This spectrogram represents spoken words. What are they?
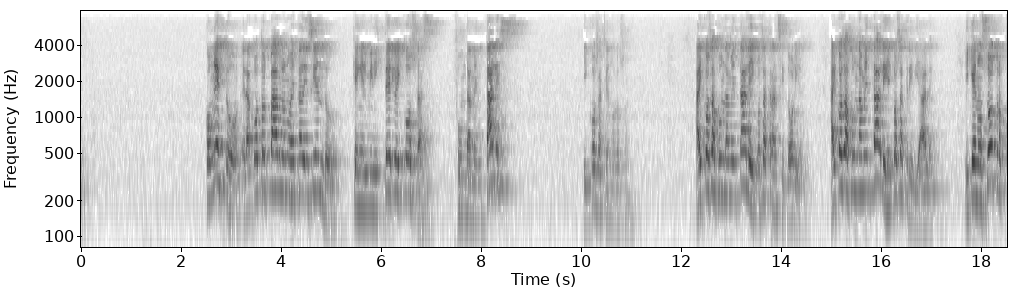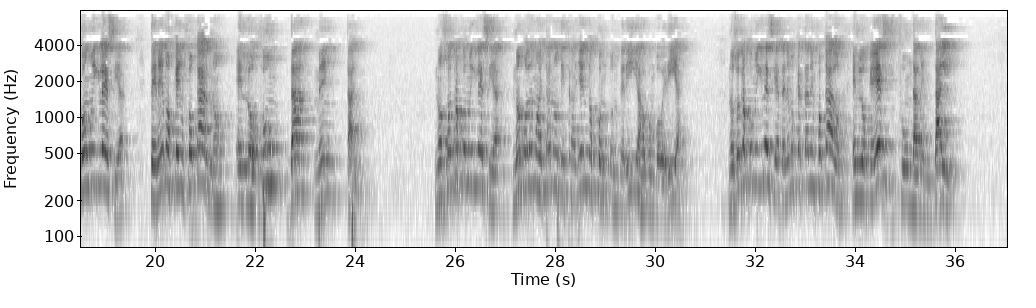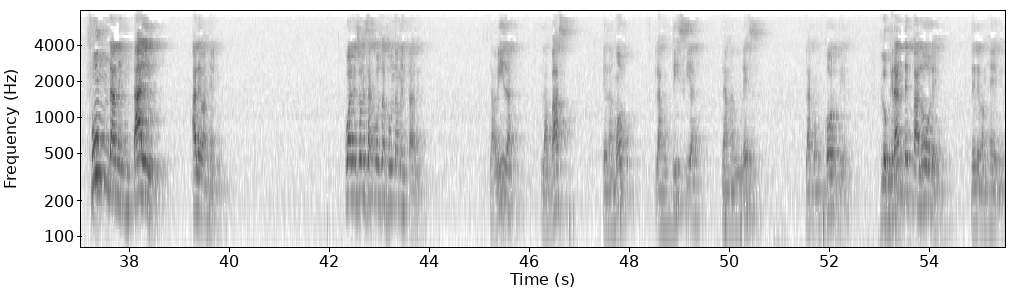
Con esto, el apóstol Pablo nos está diciendo que en el ministerio hay cosas fundamentales y cosas que no lo son. Hay cosas fundamentales y cosas transitorias. Hay cosas fundamentales y cosas triviales. Y que nosotros como iglesia tenemos que enfocarnos en lo fundamental. Nosotros como iglesia no podemos estarnos distrayendo con tonterías o con boberías. Nosotros como iglesia tenemos que estar enfocados en lo que es fundamental, fundamental al Evangelio. ¿Cuáles son esas cosas fundamentales? La vida, la paz, el amor, la justicia, la madurez, la concordia, los grandes valores del Evangelio,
